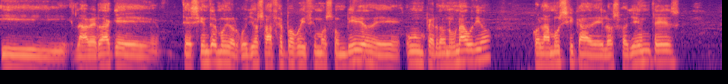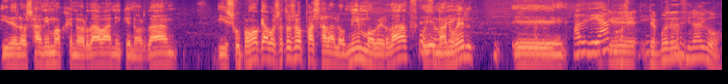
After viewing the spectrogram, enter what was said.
y la verdad que te sientes muy orgulloso. Hace poco hicimos un vídeo de un perdón, un audio con la música de los oyentes y de los ánimos que nos daban y que nos dan. Y supongo que a vosotros os pasará lo mismo, ¿verdad, Pues, eh. Manuel? Eh, Adrián, Que, ¿Te puedo decir algo?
